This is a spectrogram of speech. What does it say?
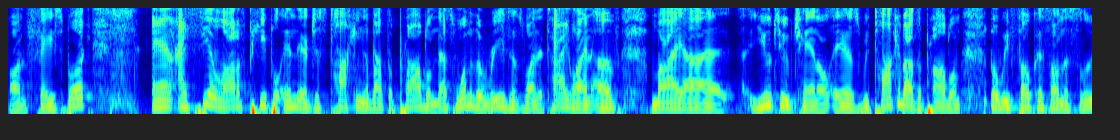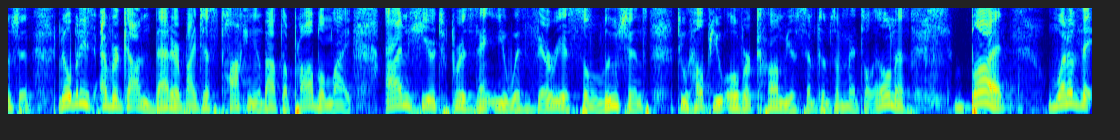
on Facebook, and I see a lot of people in there just talking about the problem. That's one of the reasons why the tagline of my uh, YouTube channel is we talk about the problem, but we focus on the solution. Nobody's ever gotten better by just talking about the problem. Like, I'm here to present you with various solutions to help you overcome your symptoms of mental illness. But one of the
